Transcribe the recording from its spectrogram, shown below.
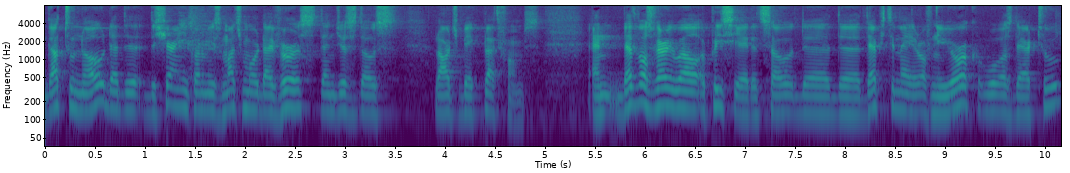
got to know that the, the sharing economy is much more diverse than just those large, big platforms. And that was very well appreciated. So the, the deputy mayor of New York, who was there too,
